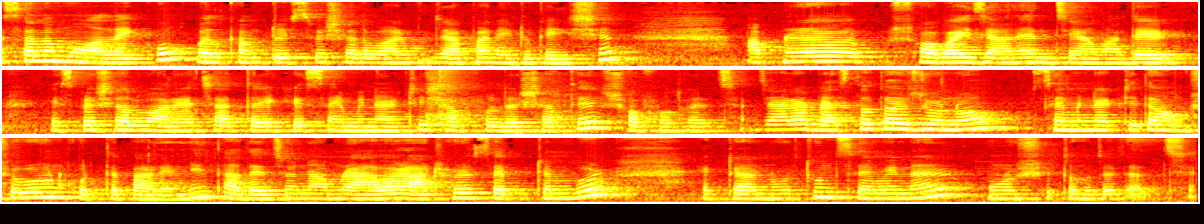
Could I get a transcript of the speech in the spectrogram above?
আসসালামু আলাইকুম welcome to special one Japan education আপনারা সবাই জানেন যে আমাদের স্পেশাল ওয়ানের চার তারিখের সেমিনারটি সাফল্যের সাথে সফল হয়েছে। যারা ব্যস্ততার জন্য সেমিনারটিতে অংশগ্রহণ করতে পারেনি, তাদের জন্য আমরা আবার আঠারো সেপ্টেম্বর একটা নতুন সেমিনার অনুষ্ঠিত হতে যাচ্ছে।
